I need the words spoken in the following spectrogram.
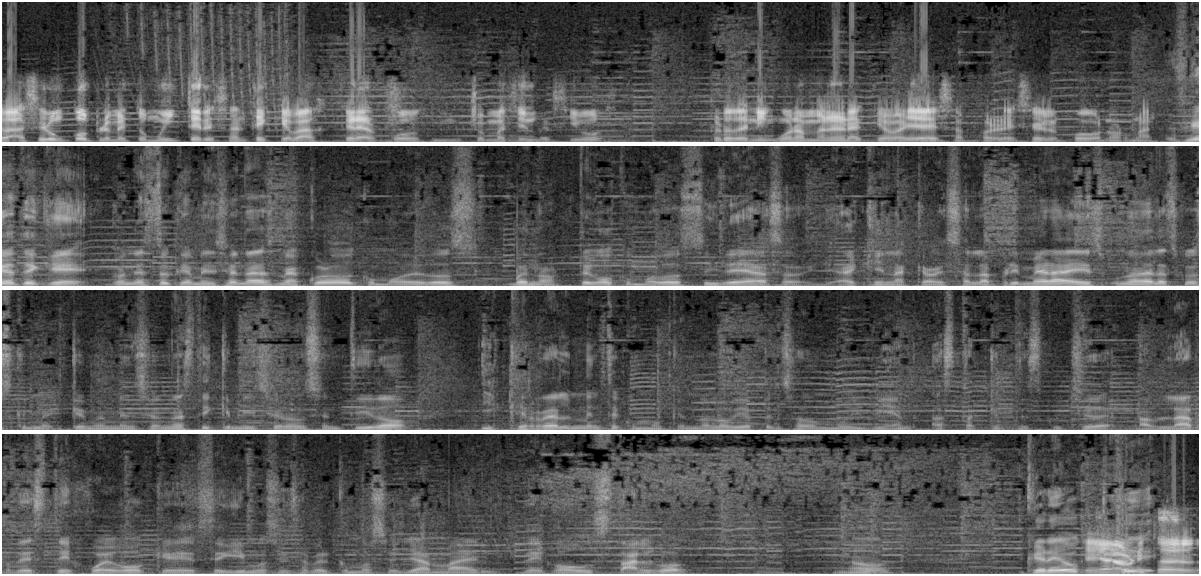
va a ser un complemento muy interesante que va a crear juegos mucho más inmersivos, pero de ninguna manera que vaya a desaparecer el juego normal. Fíjate que con esto que mencionas me acuerdo como de dos, bueno, tengo como dos ideas aquí en la cabeza. La primera es una de las cosas que me, que me mencionaste y que me hicieron sentido y que realmente como que no lo había pensado muy bien hasta que te escuché hablar de este juego que seguimos sin saber cómo se llama, el de Ghost algo, ¿no? Creo que. Ahorita,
